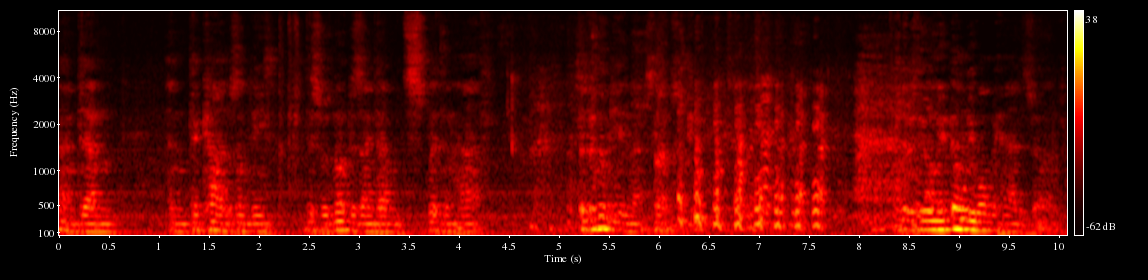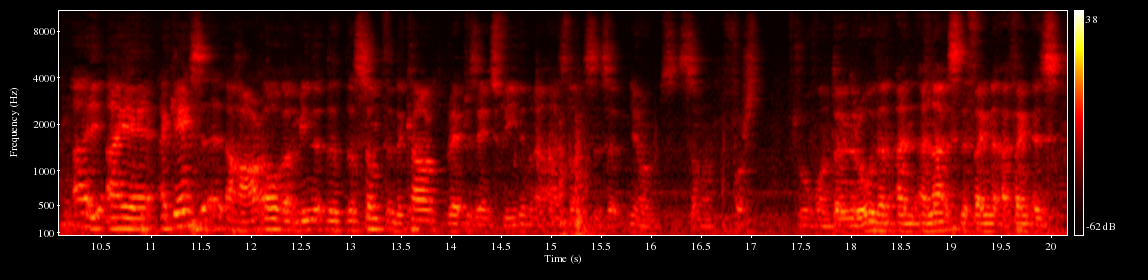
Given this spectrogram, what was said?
and um, and the car that's underneath, this was not designed to have split in half. But there's nobody in that, so that's okay. it was the only, only one we had as well. I, I, uh, I guess at the heart of it, I mean, the, the, there's something, the car represents freedom and it has done since, it, you know, since someone first drove one down the road, and, and, and that's the thing that I think is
